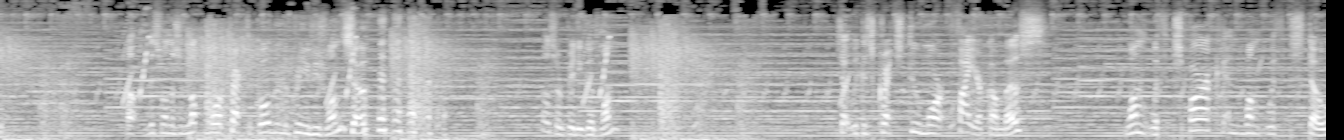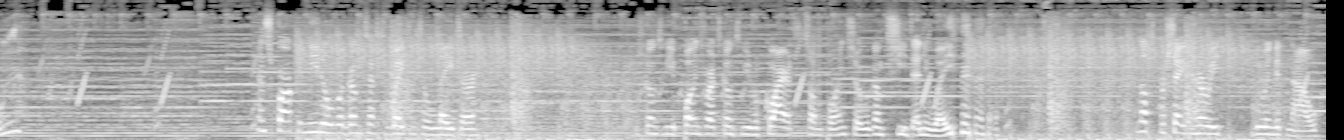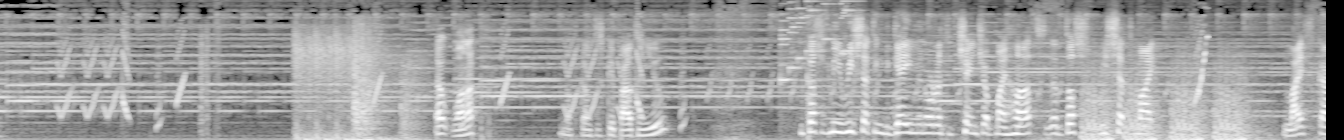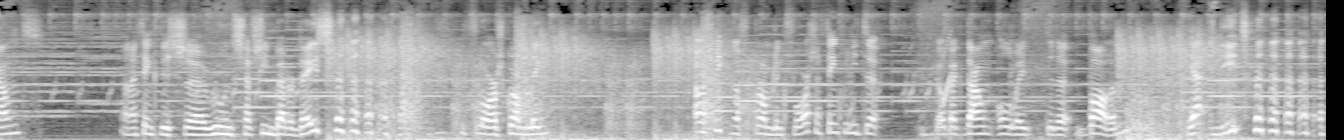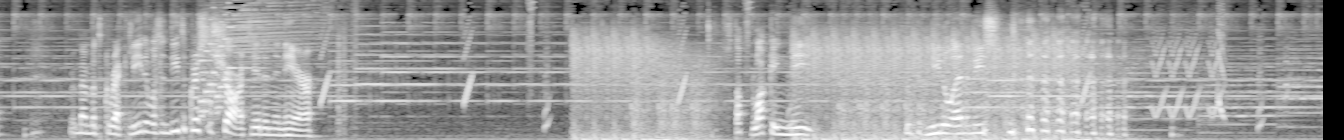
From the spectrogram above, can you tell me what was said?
Well, this one is a lot more practical than the previous one, so... also a pretty good one. So we can scratch two more fire combos. One with Spark and one with Stone. And Spark and Needle we're going to have to wait until later. There's going to be a point where it's going to be required at some point, so we're going to see it anyway. Not per se in a hurry doing it now. Oh, one up. Not going to skip out on you because of me resetting the game in order to change up my HUD, that does reset my life count. And I think these uh, ruins have seen better days. the floor is crumbling. Oh, speaking of crumbling floors, I think we need to go back down all the way to the bottom. Yeah, indeed. Remembered correctly, there was indeed a crystal shard hidden in here. Stop blocking me. Stupid needle enemies.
